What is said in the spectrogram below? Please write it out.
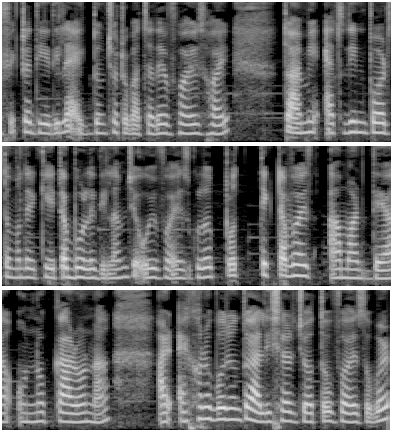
এফেক্টটা দিয়ে দিলে একদম ছোট বাচ্চাদের ভয়েস হয়। তো আমি এতদিন পর তোমাদেরকে এটা বলে দিলাম যে ওই ভয়েসগুলো প্রত্যেকটা ভয়েস আমার দেয়া, অন্য কারও না। আর এখনও পর্যন্ত আলিশার যত ভয়েস ওভার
